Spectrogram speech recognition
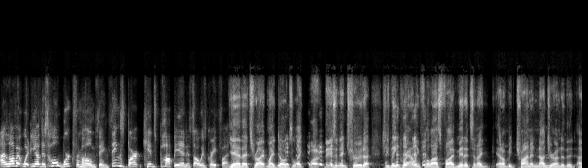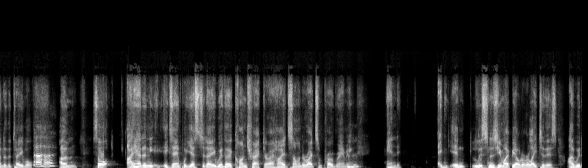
I love it. What you know, this whole work from home thing. Things bark, kids pop in. It's always great fun. Yeah, that's right. My dog's like, "What? There's an intruder." She's been growling for the last five minutes, and I and I've been trying to nudge her under the under the table. Uh-huh. Um, so I had an example yesterday with a contractor. I hired someone to write some programming, Mhm. and, and and listeners, you might be able to relate to this. I would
